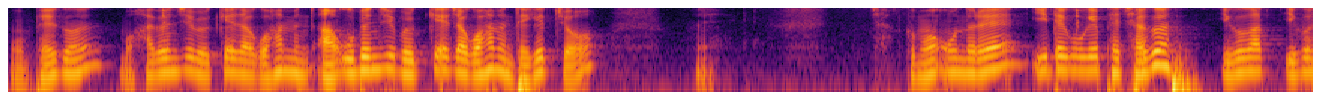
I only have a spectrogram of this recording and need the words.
뭐 백은 뭐 하변 집을 깨자고 하면 아 우변 집을 깨자고 하면 되겠죠. 그러면 오늘의 이 대국의 패착은 이거 같 이거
